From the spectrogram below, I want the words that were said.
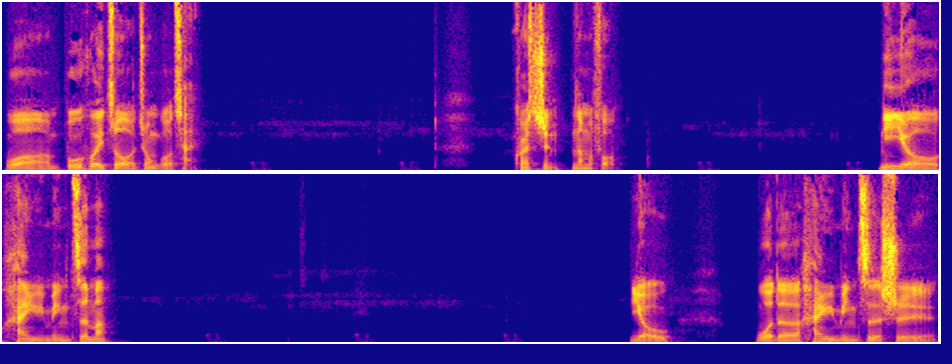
我不会做中国菜。Question number four。 你有汉语名字吗？有，我的汉语名字是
